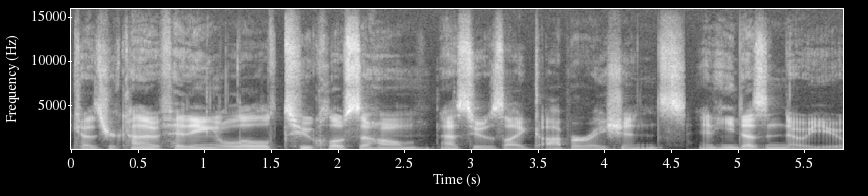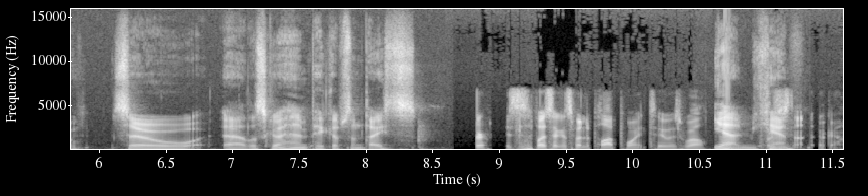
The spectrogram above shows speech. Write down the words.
because you're kind of hitting a little too close to home as to his like operations, and he doesn't know you. So uh, let's go ahead and pick up some dice. Sure. Is this a place I can spend a plot point too as well? Yeah, you can. Not, Okay.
